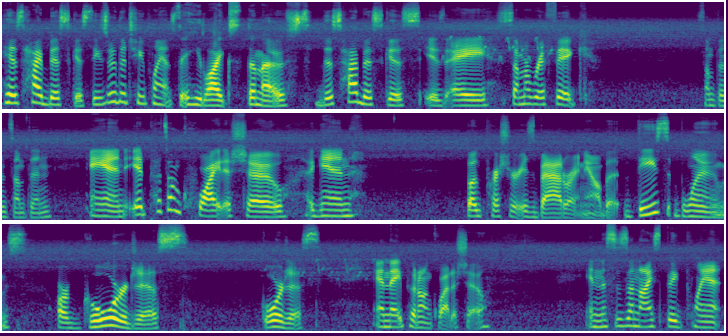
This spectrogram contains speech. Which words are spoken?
His hibiscus, these are the two plants that he likes the most. This hibiscus is a summerific something something, and it puts on quite a show. Again, bug pressure is bad right now, but these blooms are gorgeous, gorgeous, and they put on quite a show. And this is a nice big plant.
